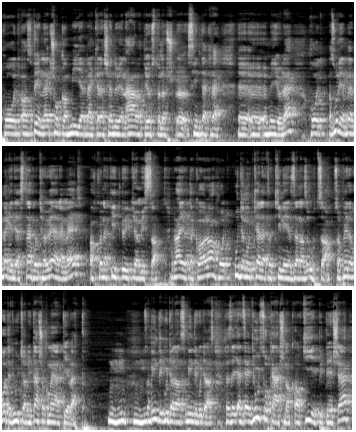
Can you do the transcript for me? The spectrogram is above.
hogy az tényleg sokkal mélyebben keresendő, ilyen állati ösztönös ö, szintekre ö, ö, mélyül le, hogy az úriember megjegyezte, hogy ha ő erre megy, akkor neki itt ő itt jön vissza. Rájöttek arra, hogy ugyanúgy kellett, hogy kinézzen az utca. Szóval például volt egy útjavítás, akkor eltévedt Uh-huh. Szóval mindig ugyanaz, mindig ugyanaz. Ez egy, ez egy új szokásnak a kiépítése,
